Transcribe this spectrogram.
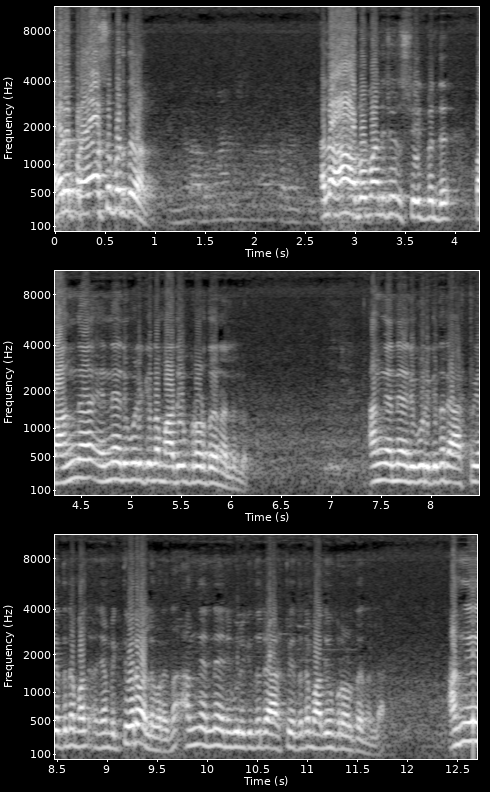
അവരെ പ്രയാസപ്പെടുത്തുകയാണ്. അല്ല ആ അപമാനിച്ച ഒരു സ്റ്റേറ്റ്മെന്റ് ഇപ്പൊ അങ്ങ് എന്നെ അനുകൂലിക്കുന്ന മാധ്യമപ്രവർത്തകനല്ലല്ലോ. അങ്ങ് എന്നെ അനുകൂലിക്കുന്ന രാഷ്ട്രീയത്തിന്റെ ഞാൻ വ്യക്തിപരമല്ല പറയുന്നത്. അങ്ങ് എന്നെ അനുകൂലിക്കുന്ന രാഷ്ട്രീയത്തിന്റെ മാധ്യമപ്രവർത്തകനല്ല. അങ്ങ്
